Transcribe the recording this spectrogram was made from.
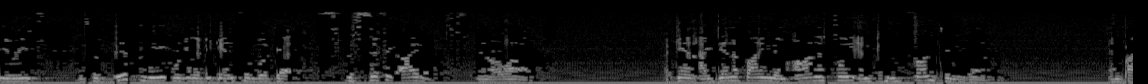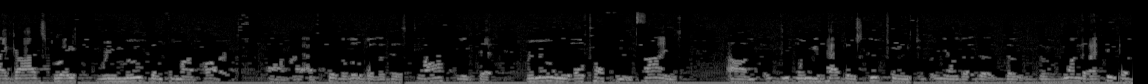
series. And so this week we're going to begin to look at specific items in our lives. Again, identifying them honestly and confronting them and by God's grace, remove them from our hearts. Um, I, I shared a little bit of this last week that remember in the Old Testament times, um, when you have those good kings, you know, the, the, the, the one that I think of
